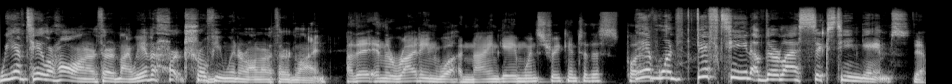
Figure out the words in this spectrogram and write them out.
we have Taylor Hall on our third line. We have a Hart Trophy mm-hmm. winner on our third line. Are they and they're riding what a nine game win streak into this play? They have won 15 of their last 16 games. Yeah.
